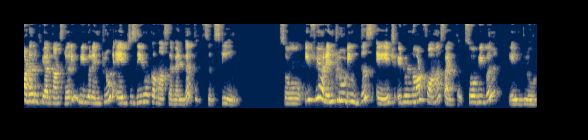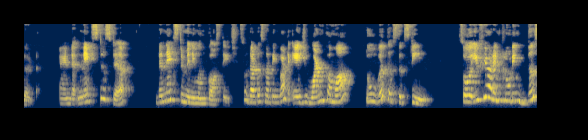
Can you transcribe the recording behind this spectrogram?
order if you are considering we will include edge 0 comma 7 with 16. So if you are including this edge it will not form a cycle. So we will include it. And next step the next minimum cost edge. So that is nothing but edge 1 comma 2 with 16. So if you are including this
